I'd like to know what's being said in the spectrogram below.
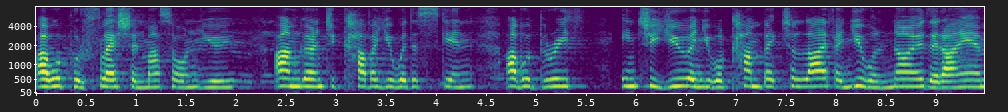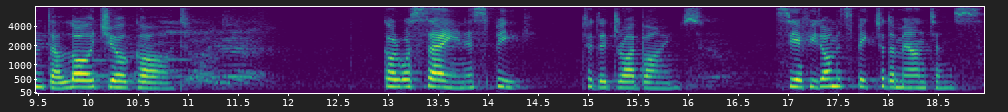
I will put flesh and muscle on you. I'm going to cover you with the skin. I will breathe into you and you will come back to life and you will know that I am the Lord your God. God was saying, speak to the dry bones. See, if you don't speak to the mountains,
